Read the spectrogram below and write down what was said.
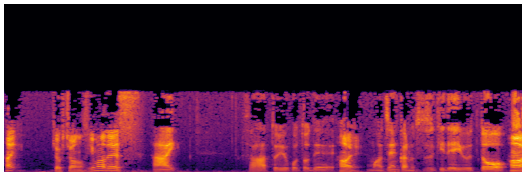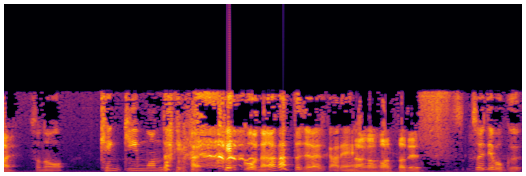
はい。局長の杉村です。はい。さあ、ということで、はい。まあ、前回の続きで言うと、はい。その、献金問題が結構長かったじゃないですか、あれ。長かったです。それで僕、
